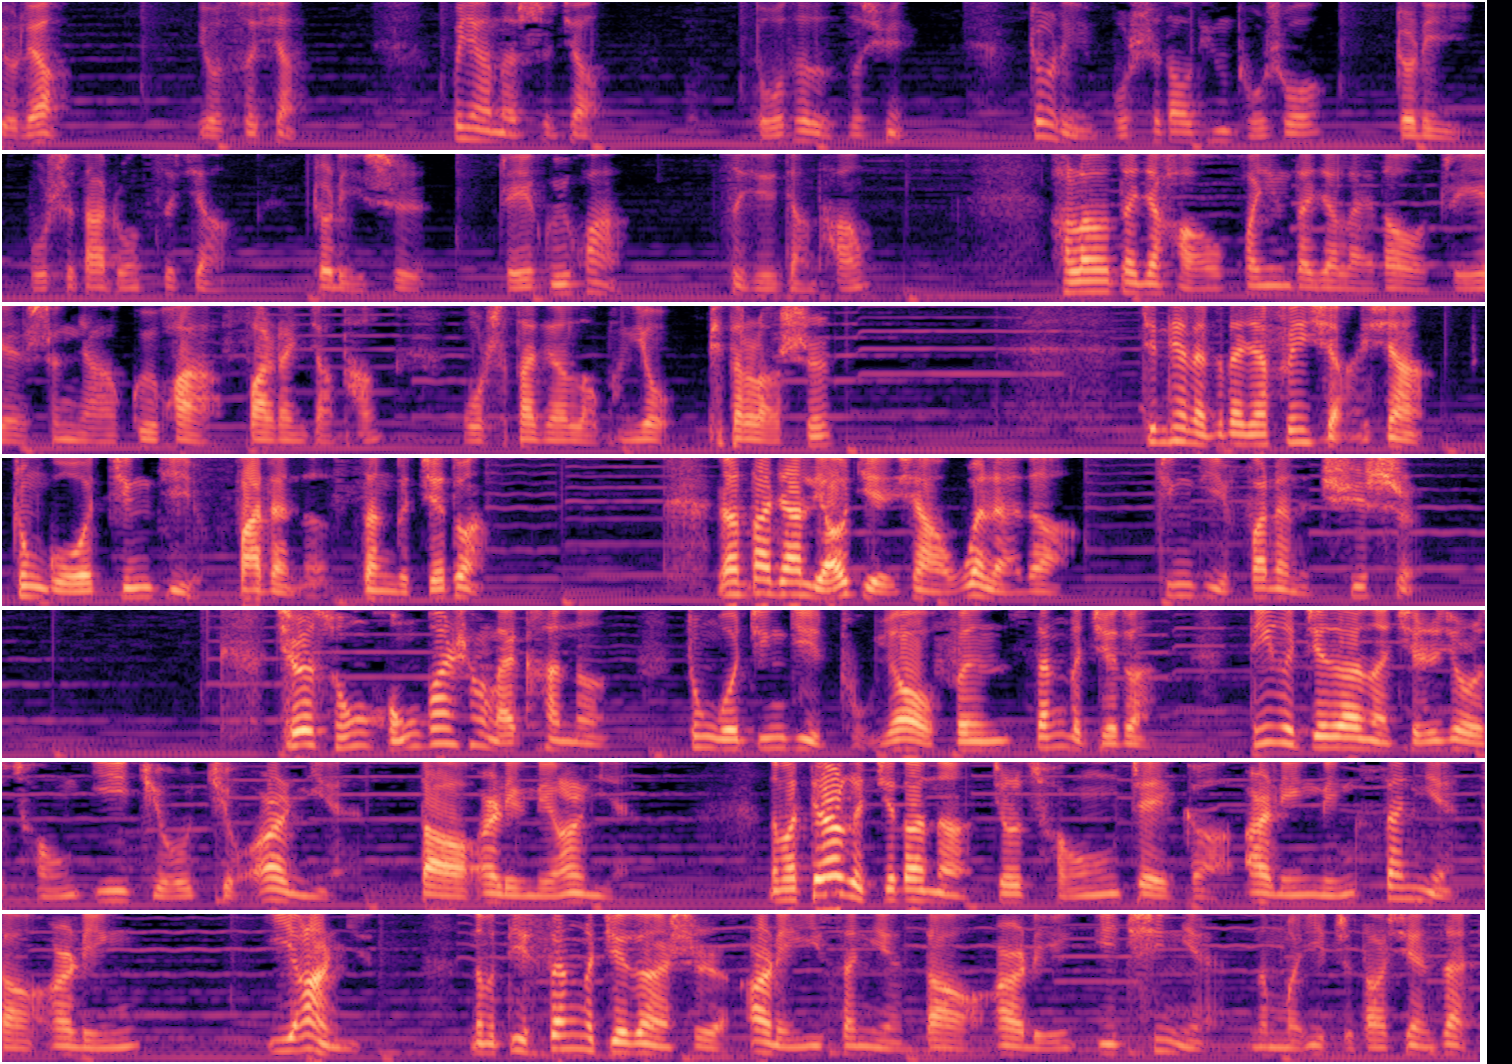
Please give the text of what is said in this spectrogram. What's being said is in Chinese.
有料，有思想，不一样的视角，独特的资讯。这里不是道听途说，这里不是大众思想，这里是职业规划自己的讲堂。Hello，大家好，欢迎大家来到职业生涯规划发展讲堂，我是大家的老朋友 Peter 老师。今天来跟大家分享一下中国经济发展的三个阶段，让大家了解一下未来的经济发展的趋势。其实从宏观上来看呢，中国经济主要分三个阶段。第一个阶段呢，其实就是从一九九二年到二零零二年。那么第二个阶段呢，就是从这个二零零三年到二零一二年。那么第三个阶段是二零一三年到二零一七年，那么一直到现在。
